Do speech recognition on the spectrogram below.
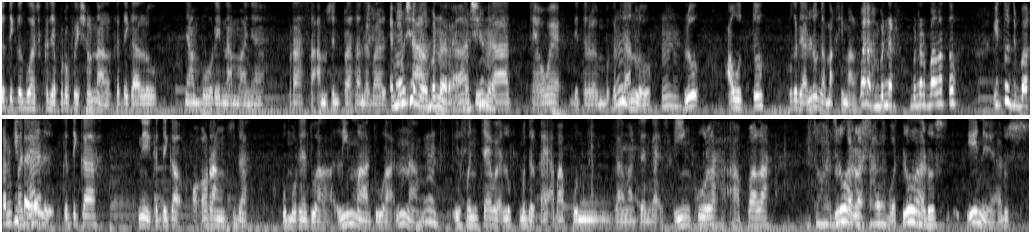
ketika gue harus kerja profesional ketika lu nyampurin namanya perasaan maksudnya perasaan dalam hal Emosional, cinta, bener, ah, emosional. cinta cewek di dalam pekerjaan lo Hmm. lu auto pekerjaan lu nggak maksimal. Wah, bener bener banget tuh. Itu jebakan kita padahal ya ketika nih ketika orang sudah umurnya 25, 26 Hmm, even cewek lu model kayak apa pun dalam artian kayak selingkuh lah apalah itu harus Lu harus- masalah buat lu harus ini ya harus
